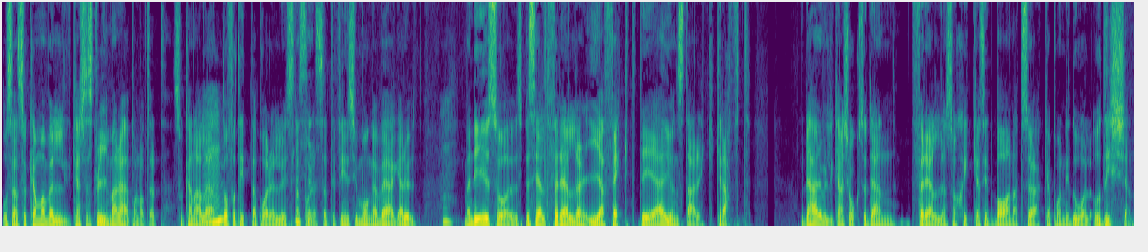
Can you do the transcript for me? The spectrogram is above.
Och sen så kan man väl kanske streama det här på något sätt. Så kan alla Mm. ändå få titta på det eller lyssna på det. Precis. Så det finns ju många vägar ut. Mm. Men det är ju så, speciellt föräldrar i affekt, det är ju en stark kraft. Och det här är väl kanske också den föräldern som skickar sitt barn att söka på en Idol-audition.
